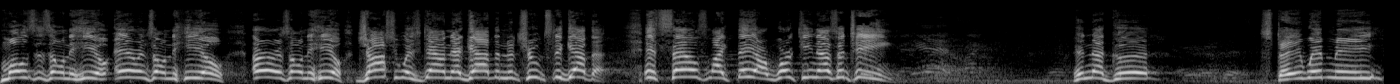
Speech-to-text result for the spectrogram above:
Moses on the hill, Aaron's on the hill, Hur's on the hill, Joshua's down there gathering the troops together. It sounds like they are working as a team. Isn't that good? Stay with me.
